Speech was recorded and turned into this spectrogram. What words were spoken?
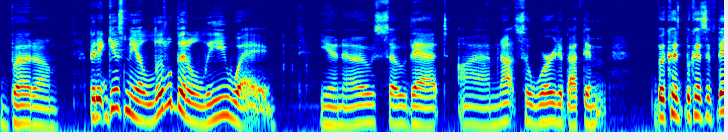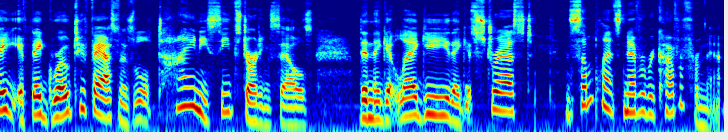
But um, but it gives me a little bit of leeway, you know, so that I'm not so worried about them because because if they if they grow too fast in those little tiny seed starting cells, then they get leggy, they get stressed, and some plants never recover from that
